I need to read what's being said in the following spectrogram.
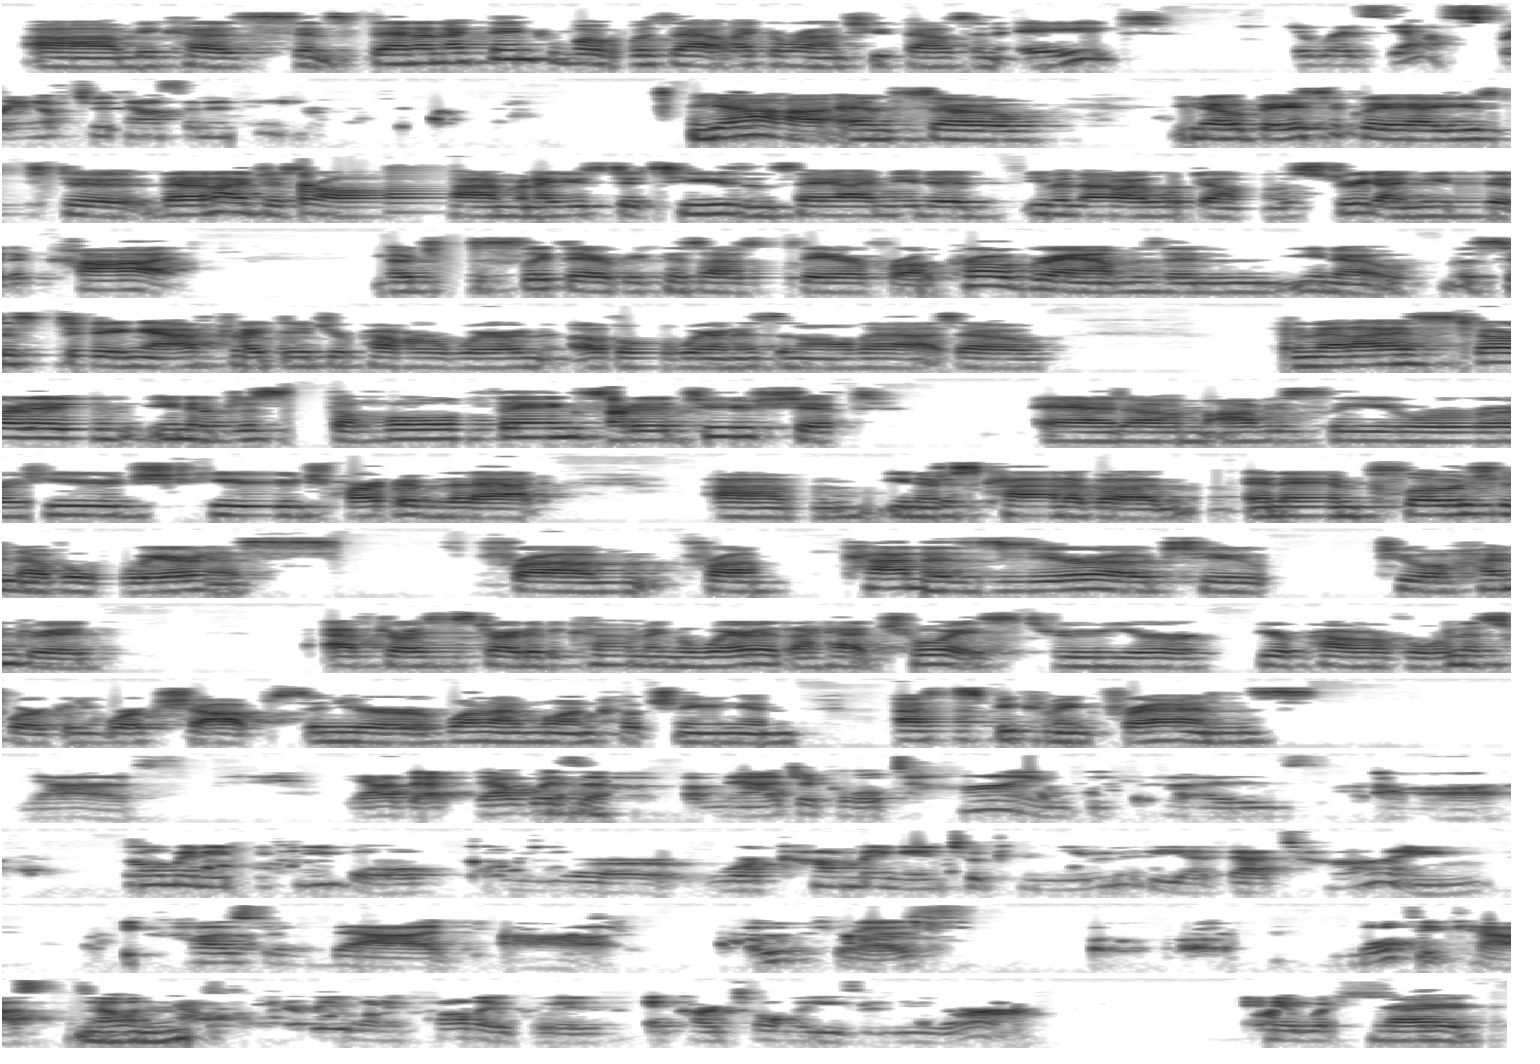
um, because since then, and I think what was that like around 2008? It was, yeah, spring of 2008. Yeah. And so, you know, basically I used to, then I just all the time and I used to tease and say I needed, even though I lived down the street, I needed a cot, you know, just to sleep there because I was there for all the programs and, you know, assisting after I did your power aware of awareness and all that. So, and then I started, you know, just the whole thing started to shift. And um, obviously you were a huge, huge part of that. Um, you know, just kind of a, an implosion of awareness from from kind of zero to to a hundred after I started becoming aware that I had choice through your your power of awareness work and your workshops and your one-on-one coaching and us becoming friends. Yes, yeah, that that was a, a, magical time because uh, so many people were were coming into community at that time because of that uh, Oprah's multicast, mm-hmm. telecast, whatever you want to call it, with Eckhart Tolle's A New Earth. And it was right.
